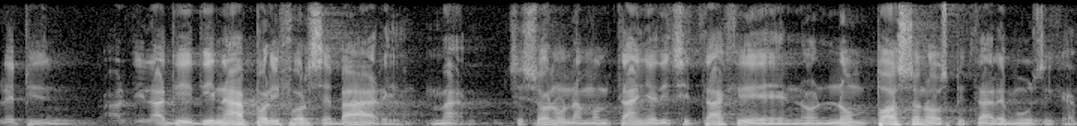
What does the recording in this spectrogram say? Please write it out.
al di là di, di Napoli forse Bari, ma ci sono una montagna di città che non, non possono ospitare musica.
